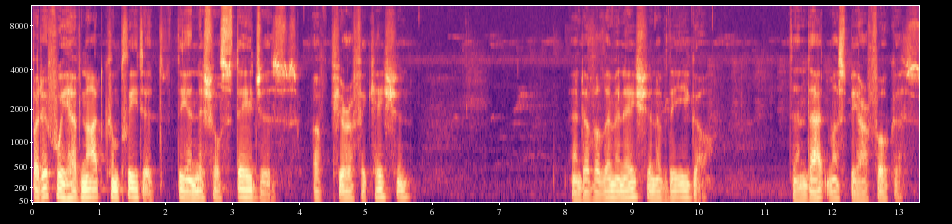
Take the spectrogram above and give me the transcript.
But if we have not completed the initial stages of purification and of elimination of the ego, then that must be our focus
